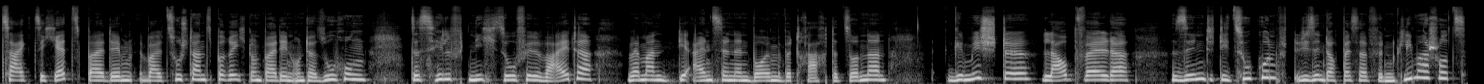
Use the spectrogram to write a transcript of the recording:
zeigt sich jetzt bei dem Waldzustandsbericht und bei den Untersuchungen, das hilft nicht so viel weiter, wenn man die einzelnen Bäume betrachtet, sondern gemischte Laubwälder sind die Zukunft, die sind auch besser für den Klimaschutz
